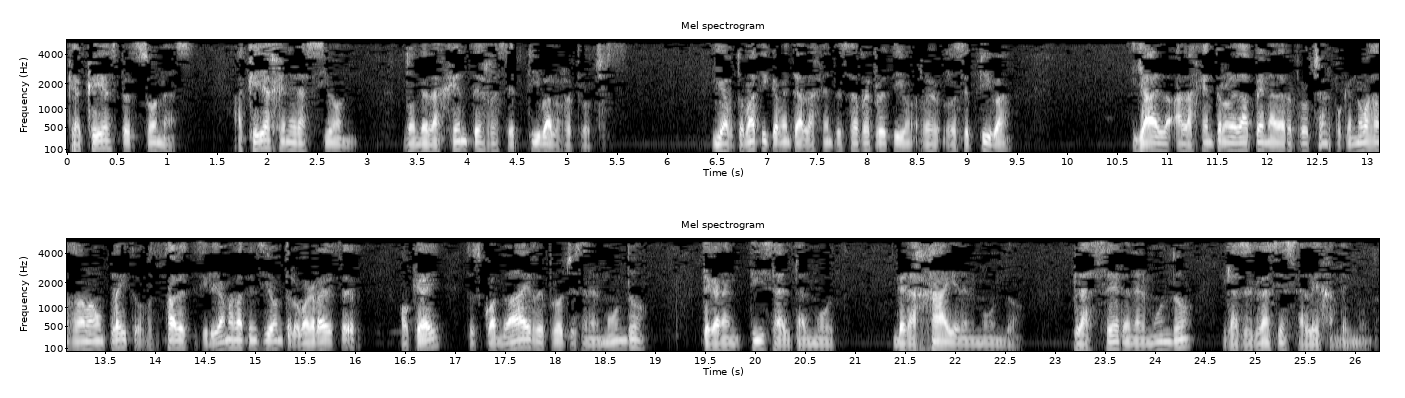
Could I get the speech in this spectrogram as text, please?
Que aquellas personas, aquella generación donde la gente es receptiva a los reproches y automáticamente a la gente se receptiva, ya a la gente no le da pena de reprochar, porque no vas a llamar un pleito. Sabes que si le llamas la atención, te lo va a agradecer. ¿Ok? Entonces, cuando hay reproches en el mundo, te garantiza el Talmud. Verajay en el mundo, placer en el mundo, y las desgracias se alejan del mundo.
